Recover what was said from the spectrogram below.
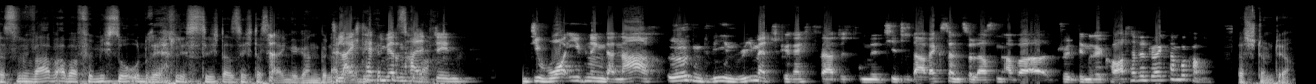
Das war aber für mich so unrealistisch, dass ich das ja, eingegangen bin. Vielleicht hätten wir dann halt den, die War Evening danach irgendwie ein Rematch gerechtfertigt, um den Titel da wechseln zu lassen, aber den Rekord hätte Drake dann bekommen. Das stimmt, ja.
